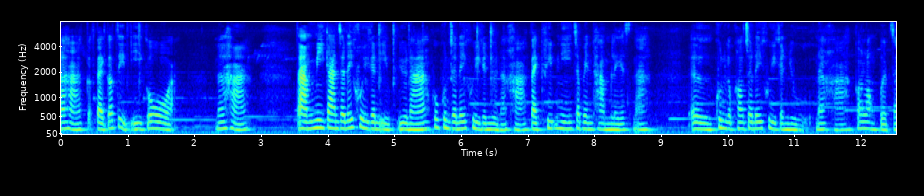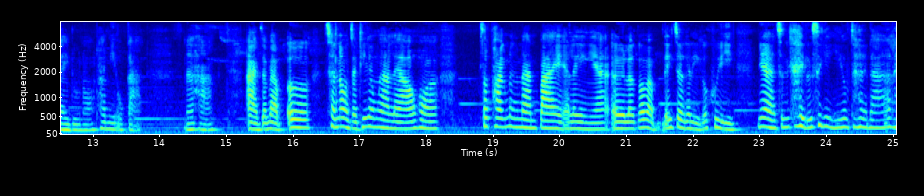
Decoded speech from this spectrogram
นะคะ แต่ก็ติดอีโก้อะนะคะ แต่มีการจะได้คุยกันอีกอยู่นะ พวกคุณจะได้คุยกันอยู่นะคะ แต่คลิปนี้จะเป็น timeless นะ เออ คุณกับเขาจะได้คุยกันอยู่นะคะ ก็ลองเปิดใจดูเนาะ ถ้ามีโอกาสนะคะ อาจจะแบบ เออ ฉันออกจากที่ทำงานแล้วพอสักพักหนึ่งนานไปอะไรอย่างเงี้ย เออ แล้วก็แบบได้เจอกันอีกก็คุยอีก เนี่ย ฉันเคยรู้สึกอย่างนี้กับเธอนะอะไร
